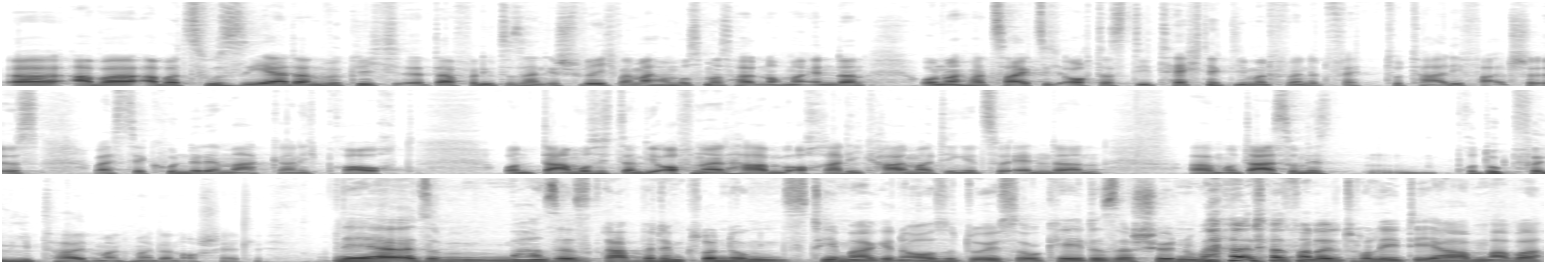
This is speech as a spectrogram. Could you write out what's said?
äh, aber, aber zu sehr dann wirklich äh, da verliebt zu sein, ist schwierig, weil manchmal muss man es halt nochmal ändern. Und manchmal zeigt sich auch, dass die Technik, die man verwendet, vielleicht total die falsche ist, weil es der Kunde, der Markt gar nicht braucht. Und da muss ich dann die Offenheit haben, auch radikal mal Dinge zu ändern. Ähm, und da ist so eine Produktverliebtheit manchmal dann auch schädlich. Ja, also machen Sie das gerade bei dem Gründungsthema genauso durch. So, okay, das ist ja schön, dass wir da eine tolle Idee haben, aber,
